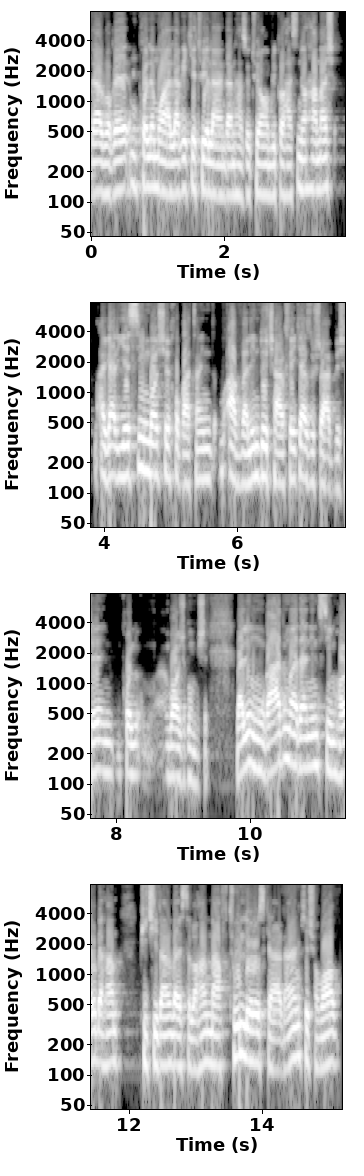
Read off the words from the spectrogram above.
در واقع اون پل معلقی که توی لندن هست و توی آمریکا هست اینا همش اگر یه سیم باشه خب قطعا این اولین دو چرخه که از روش رد بشه این پل واژگون میشه. ولی اونقدر اومدن این سیم ها رو به هم پیچیدن و اصطلاحا مفتول درست کردن که شما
